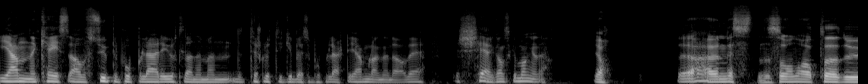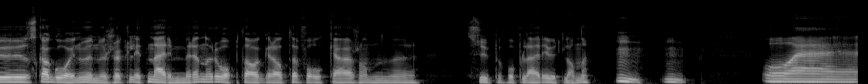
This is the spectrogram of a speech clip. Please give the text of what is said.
igjen en case av superpopulær i utlandet, men det til slutt ikke ble så populært i hjemlandet. da. Det, det skjer ganske mange, det. Ja. Det er nesten sånn at øh, du skal gå inn og undersøke litt nærmere når du oppdager at folk er sånn øh, superpopulære i utlandet. Mm, mm. Og eh,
